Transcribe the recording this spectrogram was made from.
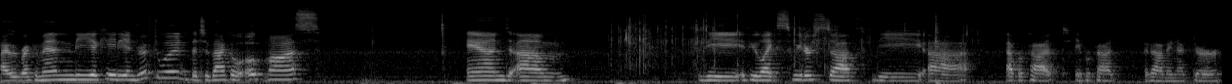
I would recommend the Acadian driftwood, the tobacco oak moss, and um, the if you like sweeter stuff, the uh, apricot apricot agave nectar,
